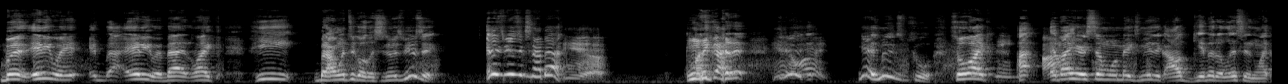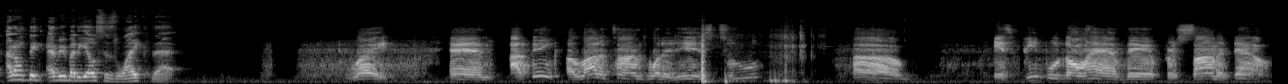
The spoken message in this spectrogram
but anyway, anyway, but like he. But I went to go listen to his music, and his music's not bad. Yeah. Like I. Yeah, right. Yeah, his music's cool. So like, I, if I hear someone makes music, I'll give it a listen. Like, I don't think everybody else is like that. Right. And I think a lot of times what it is too, um, is people don't have their persona down.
